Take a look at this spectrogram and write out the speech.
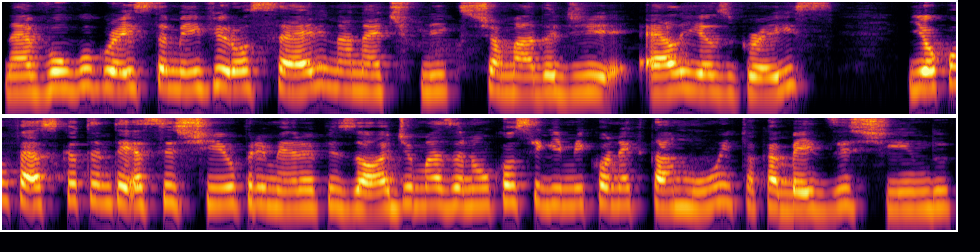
Né? Vulgo Grace também virou série na Netflix chamada de Elias Grace, e eu confesso que eu tentei assistir o primeiro episódio, mas eu não consegui me conectar muito, acabei desistindo.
